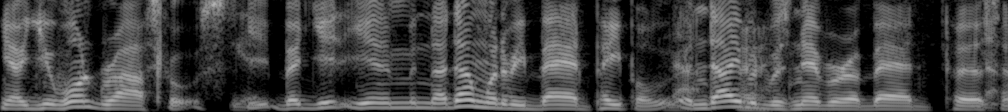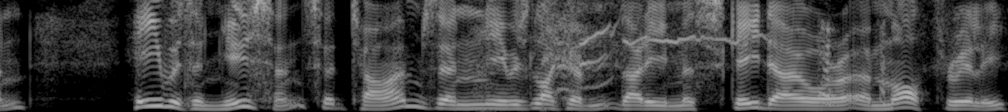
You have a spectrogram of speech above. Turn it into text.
You know, you want rascals, Yeah. but you, you, they don't want to be bad people. No. and David was never a bad person. He was a nuisance at times, and he was like a bloody mosquito or a moth, really.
